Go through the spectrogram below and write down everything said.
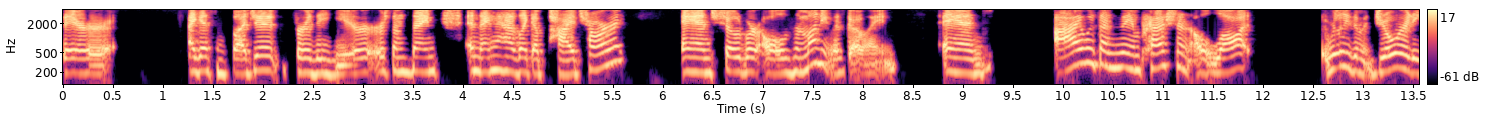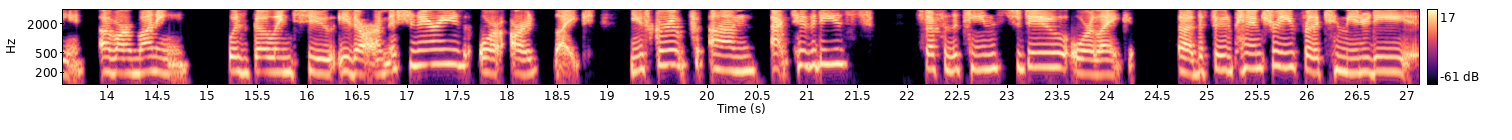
their, I guess, budget for the year or something. And they had like a pie chart and showed where all of the money was going. And I was under the impression a lot, really the majority of our money was going to either our missionaries or our like youth group um, activities, stuff for the teens to do, or like uh, the food pantry for the community,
